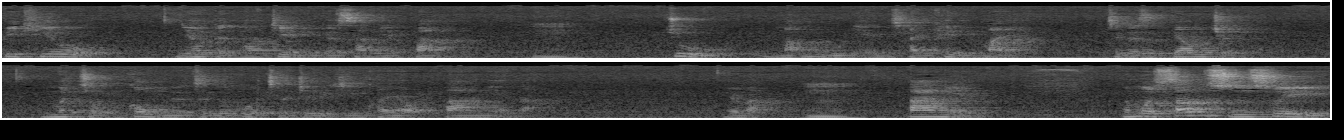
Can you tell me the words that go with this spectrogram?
BTO，你要等它建一个三年半，嗯住满五年才可以卖，这个是标准的。那么总共的这个过程就已经快要八年了，对吧？嗯八年。那么三十岁，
